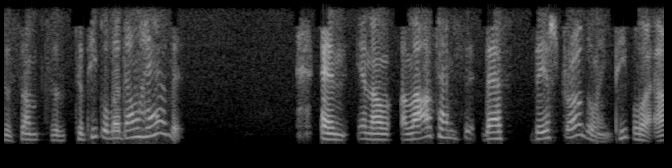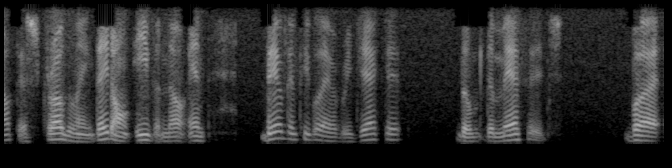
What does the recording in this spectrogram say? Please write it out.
to some to, to people that don't have it. And you know, a lot of times that's they're struggling. People are out there struggling. They don't even know. And there have been people that have rejected the the message, but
